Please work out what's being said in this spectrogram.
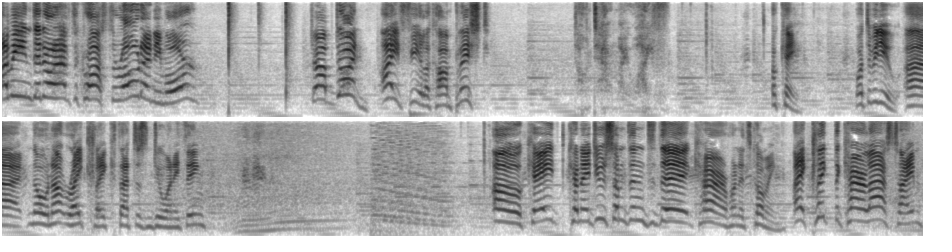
I mean, they don't have to cross the road anymore. Job done. I feel accomplished. Don't tell my wife. Okay, what do we do? Uh, no, not right click. That doesn't do anything. Okay, can I do something to the car when it's coming? I clicked the car last time.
